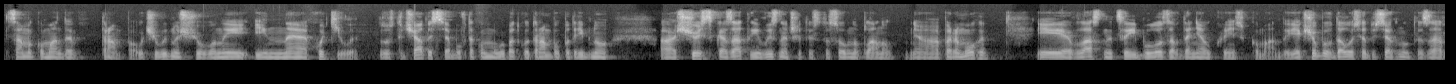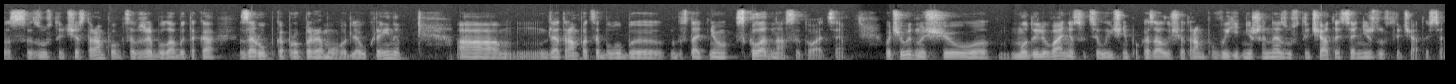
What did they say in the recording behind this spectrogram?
саме команди Трампа. Очевидно, що вони і не хотіли зустрічатися, бо в такому випадку Трампу потрібно щось сказати і визначити стосовно плану перемоги. І власне це і було завдання української команди. Якщо б вдалося досягнути зараз зустрічі з Трампом, це вже була би така зарубка про перемогу для України. А для Трампа це було б достатньо складна ситуація. Очевидно, що моделювання соціологічні показали, що Трампу вигідніше не зустрічатися ніж зустрічатися.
